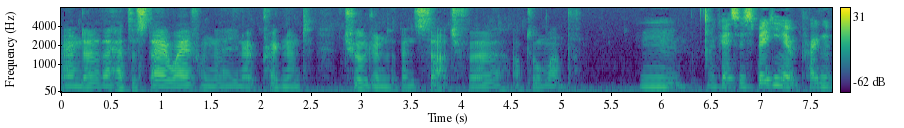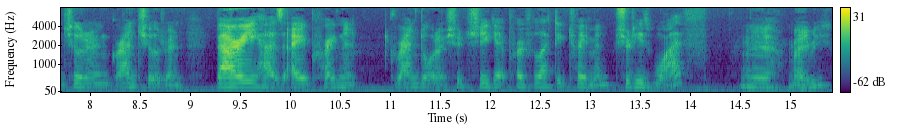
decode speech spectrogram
and uh, they had to stay away from their, you know, pregnant children and such for up to a month. Hmm. Okay, so speaking of pregnant children and grandchildren, Barry has a pregnant granddaughter. Should she get prophylactic treatment? Should his wife? Yeah, maybe.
